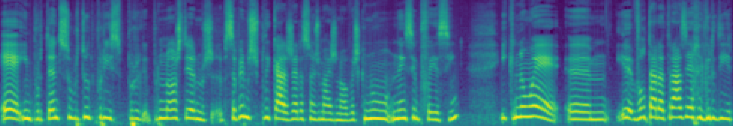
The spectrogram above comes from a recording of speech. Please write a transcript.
é importante, sobretudo por isso, por, por nós termos, sabermos explicar às gerações mais novas que não, nem sempre foi assim e que não é um, voltar atrás, é regredir.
